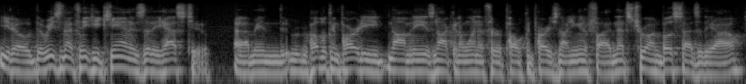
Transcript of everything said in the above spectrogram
you know, the reason I think he can is that he has to. I mean, the Republican Party nominee is not going to win if the Republican Party is not unified, and that's true on both sides of the aisle.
